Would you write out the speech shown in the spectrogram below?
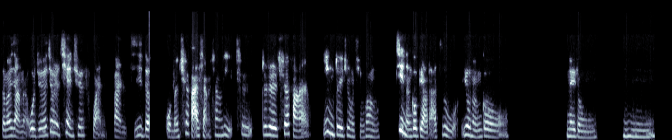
怎么讲呢？我觉得就是欠缺反反击的，我们缺乏想象力，去就是缺乏应对这种情况，既能够表达自我，又能够那种嗯。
